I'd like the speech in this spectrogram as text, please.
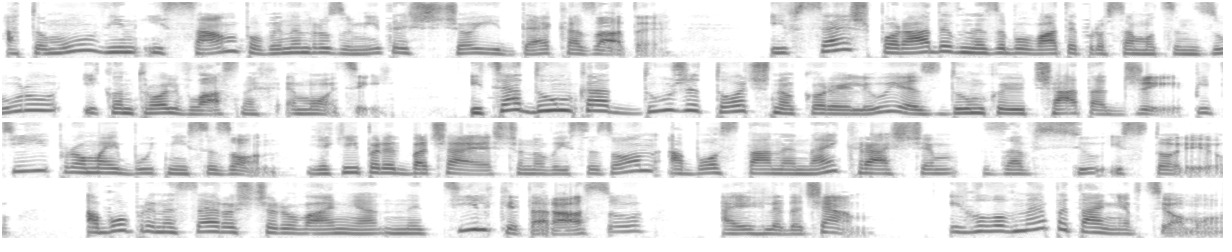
а тому він і сам повинен розуміти, що і де казати. І все ж порадив не забувати про самоцензуру і контроль власних емоцій. І ця думка дуже точно корелює з думкою чата GPT про майбутній сезон, який передбачає, що новий сезон або стане найкращим за всю історію, або принесе розчарування не тільки Тарасу, а й глядачам. І головне питання в цьому:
